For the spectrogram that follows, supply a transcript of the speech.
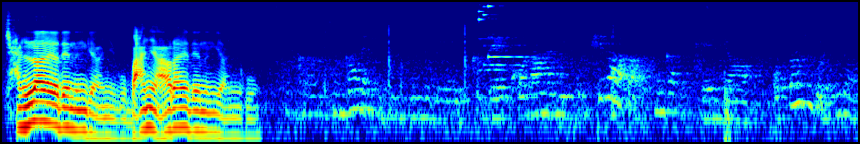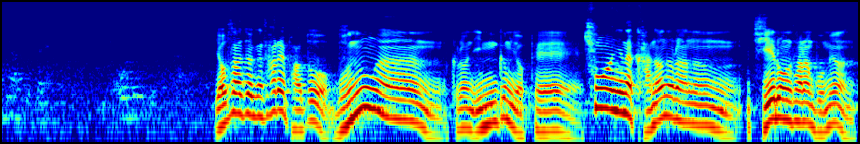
잘나야 되는 게 아니고 많이 알아야 되는 게 아니고. 그럼 중간에 계신 분들이 그내 권한이 좀 필요하다고 생각이 되면 어떤 식으로 행동을 해야죠? 네. 이렇게 얻을 수 있을까요? 역사적인 사례 봐도 무능한 그런 임금 옆에 충원이나 간언을 하는 지혜로운 사람 보면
